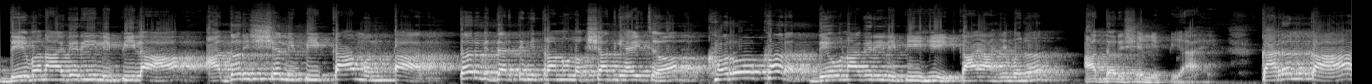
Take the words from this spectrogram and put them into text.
देवनागरी लिपीला आदर्श लिपी का म्हणतात? तर विद्यार्थी मित्रांनो लक्षात घ्यायचं खरोखर देवनागरी लिपी ही काय आहे बरं? आदर्श लिपी आहे. कारण का?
